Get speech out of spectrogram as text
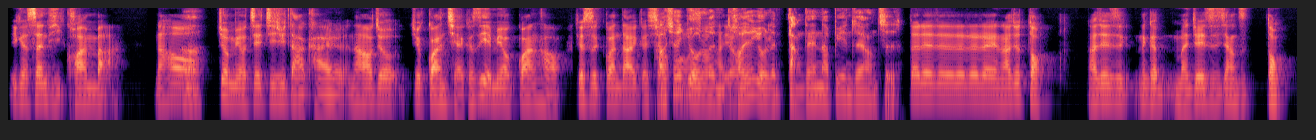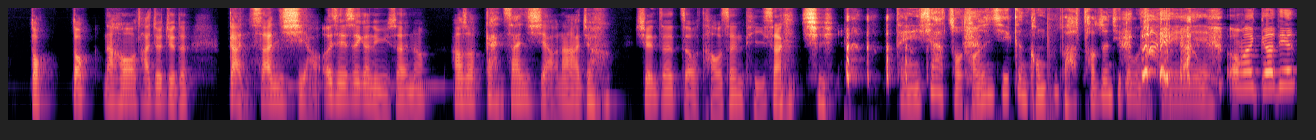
一个身体宽吧，然后嗯。就没有再继续打开了，然后就就关起来，可是也没有关好，就是关到一个小好像有人好像有人挡在那边这样子，对对对对对对，然后就咚，然后就是那个门就一直这样子咚咚咚，然后他就觉得干三小，而且是一个女生哦，他说干三小，然后他就选择走逃生梯上去。等一下走逃生梯更恐怖吧？逃生梯都很黑耶、我们隔天，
